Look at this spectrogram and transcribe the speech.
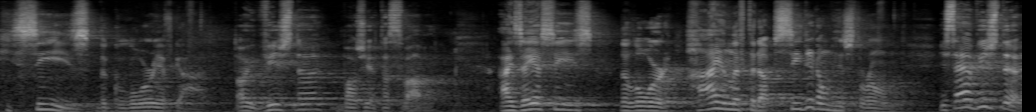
He sees the glory of God. Той вижда Божията слава. Isaiah sees the Lord high and lifted up, seated on his throne. Исаия вижда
